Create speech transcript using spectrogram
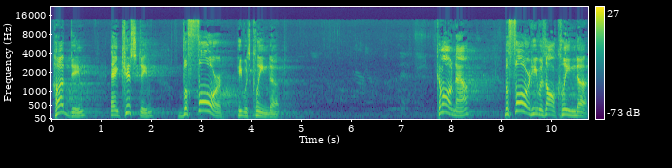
hugged him, and kissed him before he was cleaned up. Come on now. Before he was all cleaned up.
